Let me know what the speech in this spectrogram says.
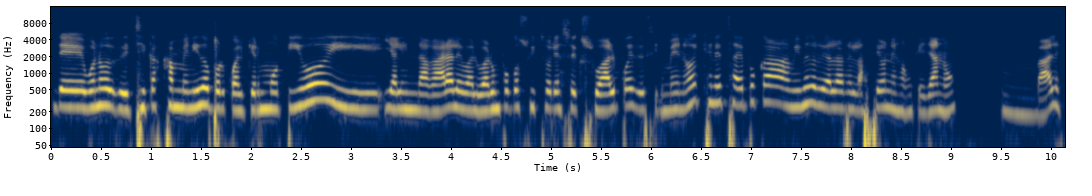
de, bueno, de chicas que han venido por cualquier motivo y, y al indagar, al evaluar un poco su historia sexual, pues decirme, no, es que en esta época a mí me dolían las relaciones, aunque ya no. Mm, vale.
